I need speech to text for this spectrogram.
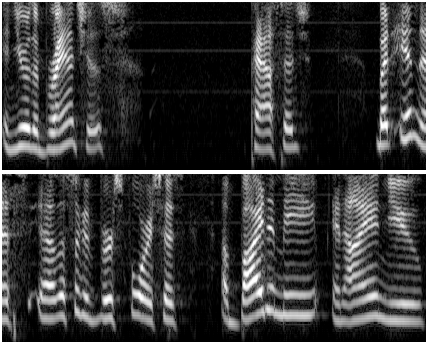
and you're the branches passage. But in this, uh, let's look at verse 4. It says, Abide in me, and I in you,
